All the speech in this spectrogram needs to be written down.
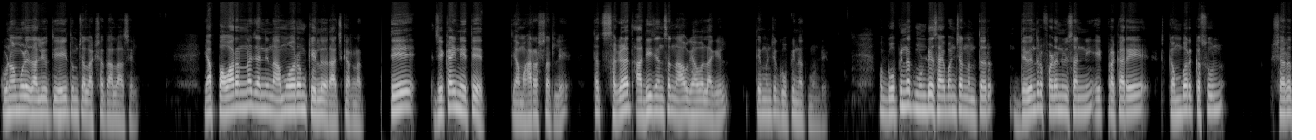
कुणामुळे झाली होती हेही तुमच्या लक्षात आलं असेल. या पवारांना ज्यांनी नामोहरम केलं राजकारणात ते जे काही नेते आहेत या महाराष्ट्रातले त्यात सगळ्यात आधी ज्यांचं नाव घ्यावं लागेल ते म्हणजे गोपीनाथ मुंडे. मग गोपीनाथ मुंडे साहेबांच्या नंतर देवेंद्र फडणवीसांनी एक प्रकारे कंबर कसून शरद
